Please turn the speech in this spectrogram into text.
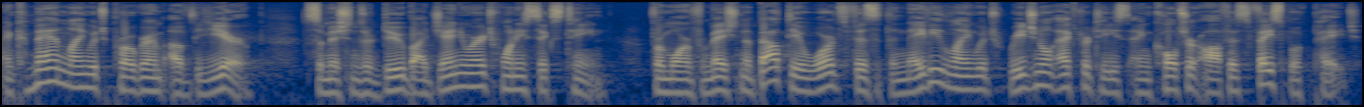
and Command Language Program of the Year. Submissions are due by January 2016. For more information about the awards, visit the Navy Language Regional Expertise and Culture Office Facebook page.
